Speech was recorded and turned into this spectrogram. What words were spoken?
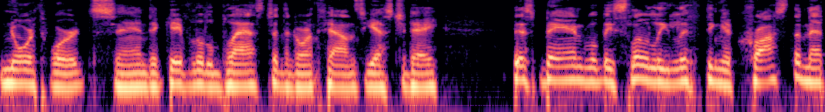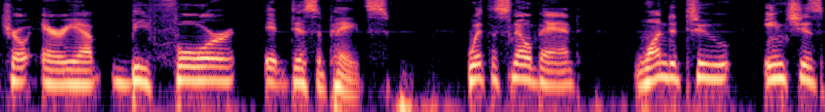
northwards, and it gave a little blast to the north towns yesterday. This band will be slowly lifting across the metro area before it dissipates. With the snow band, one to two inches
